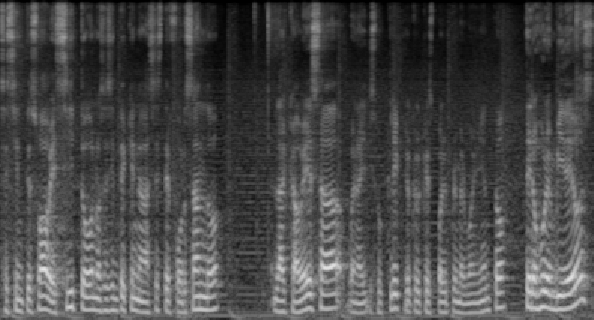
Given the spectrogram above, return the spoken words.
Se siente suavecito, no se siente que nada se esté forzando. La cabeza, bueno, ahí hizo clic, yo creo que es por el primer movimiento. Te lo juro, en videos...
